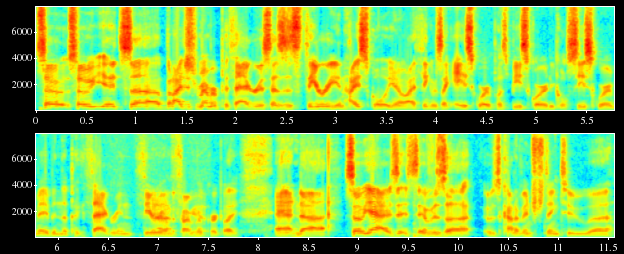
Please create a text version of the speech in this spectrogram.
So so it's, uh, but I just remember Pythagoras as his theory in high school. You know, I think it was like a squared plus b squared equals c squared, maybe in the Pythagorean theorem, if I remember correctly. And uh, so yeah, it was it's, it was uh, it was kind of interesting to uh,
